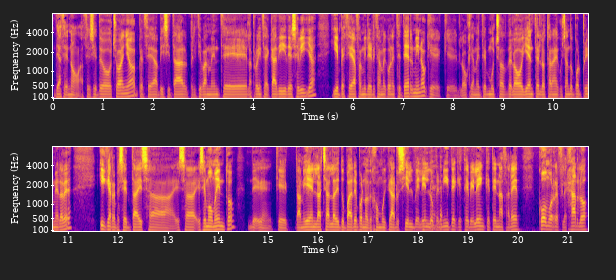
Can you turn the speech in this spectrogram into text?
de hace, no, hace 7 o 8 años. Empecé a visitar principalmente las provincias de Cádiz y de Sevilla y empecé a familiarizarme con este término, que, que lógicamente muchos de los oyentes lo estarán escuchando por primera vez y que representa esa, esa, ese momento de que también la charla de tu padre pues nos dejó muy claro si el Belén lo permite, que esté Belén, que esté Nazaret, cómo reflejarlo,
